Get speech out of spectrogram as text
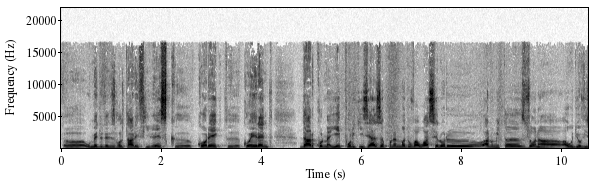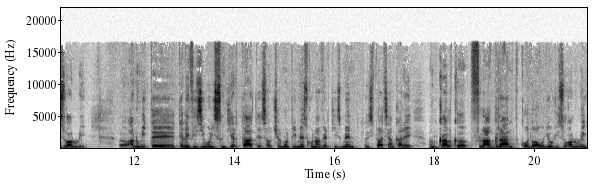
uh, un mediu de dezvoltare firesc, uh, corect, uh, coerent, dar culmea, ei politizează până în măduva oaselor uh, anumită zona audiovizualului. Uh, anumite televiziuni sunt iertate sau cel mult primesc un avertizment în situația în care uh, încalcă flagrant codul audiovizualului,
